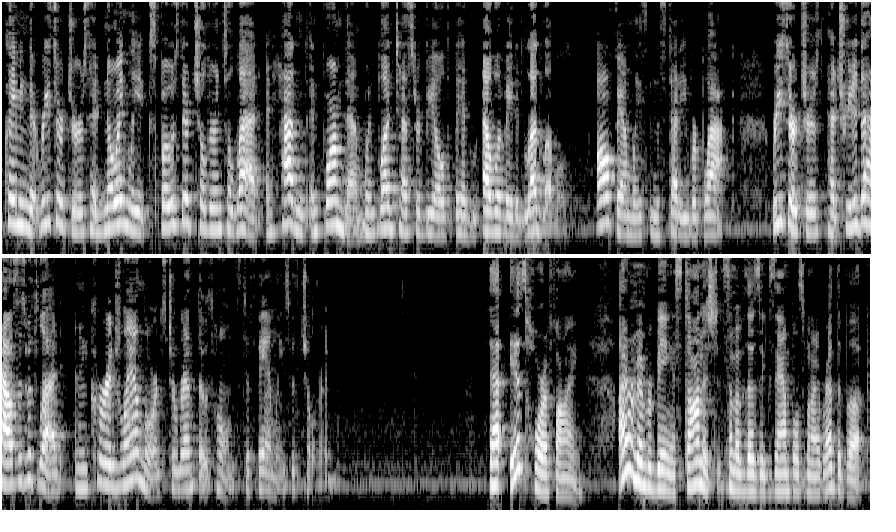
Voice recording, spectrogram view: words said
claiming that researchers had knowingly exposed their children to lead and hadn't informed them when blood tests revealed they had elevated lead levels. All families in the study were black. Researchers had treated the houses with lead and encouraged landlords to rent those homes to families with children. That is horrifying. I remember being astonished at some of those examples when I read the book.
